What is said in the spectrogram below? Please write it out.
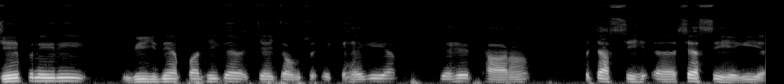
ਜੇ ਪਨੀਰੀ ਬੀਜਦੇ ਆਪਾਂ ਠੀਕ ਹੈ ਚਾਹੇ 401 ਹੈਗੀ ਆ ਇਹ 18 85 ਅ, 86 ਹੈਗੀ ਆ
